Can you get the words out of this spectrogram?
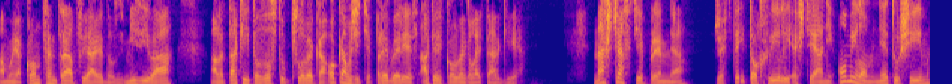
a moja koncentrácia je dosť mizivá, ale takýto zostup človeka okamžite preberie z akejkoľvek letargie. Našťastie pre mňa, že v tejto chvíli ešte ani omylom netuším,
